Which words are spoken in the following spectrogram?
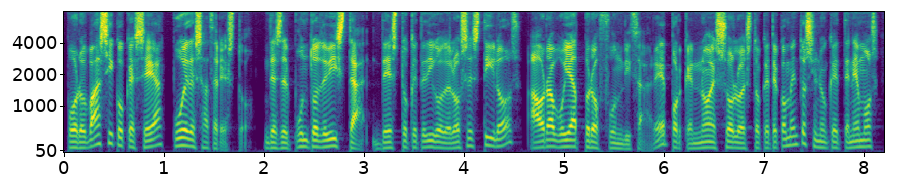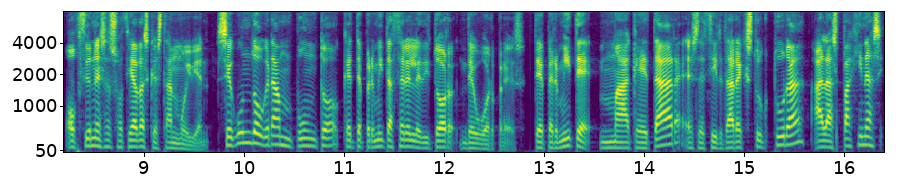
por básico que sea, puedes hacer esto. Desde el punto de vista de esto que te digo de los estilos, ahora voy a profundizar, ¿eh? porque no es solo esto que te comento, sino que tenemos opciones asociadas que están muy bien. Segundo gran punto que te permite hacer el editor de WordPress. Te permite maquetar, es decir, dar estructura a las páginas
